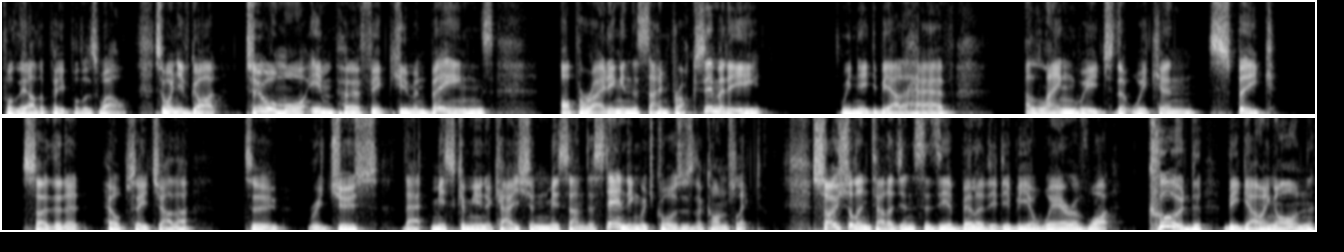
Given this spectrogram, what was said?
for the other people as well. So when you've got two or more imperfect human beings operating in the same proximity, we need to be able to have a language that we can speak so that it helps each other to reduce that miscommunication, misunderstanding, which causes the conflict. Social intelligence is the ability to be aware of what could be going on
